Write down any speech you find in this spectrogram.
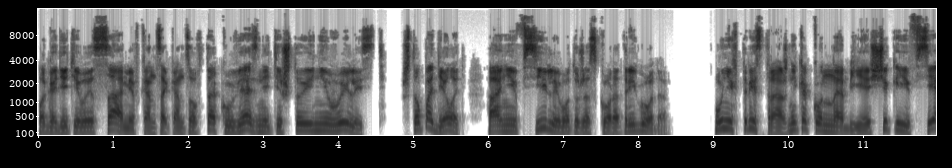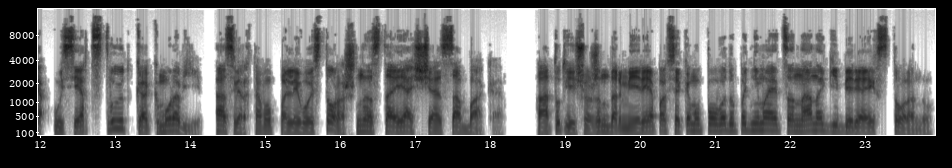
«Погодите вы сами, в конце концов, так увязнете, что и не вылезть. Что поделать, Они в силе вот уже скоро три года. У них три стражника, конный объездчик, и все усердствуют, как муравьи. А сверх того полевой сторож – настоящая собака. А тут еще жандармерия по всякому поводу поднимается на ноги, беря их сторону.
